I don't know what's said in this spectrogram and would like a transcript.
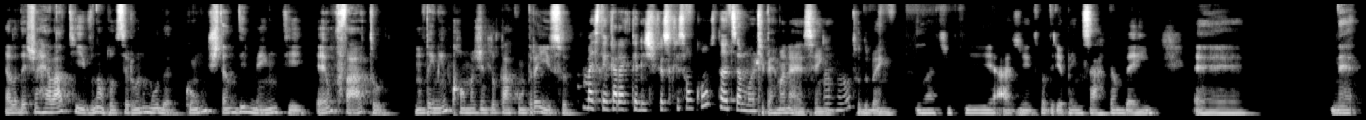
ela deixa relativo. Não, todo ser humano muda constantemente. É um fato. Não tem nem como a gente lutar contra isso. Mas tem características que são constantes, amor. Que permanecem. Uhum. Tudo bem. Eu acho que a gente poderia pensar também, é, né?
